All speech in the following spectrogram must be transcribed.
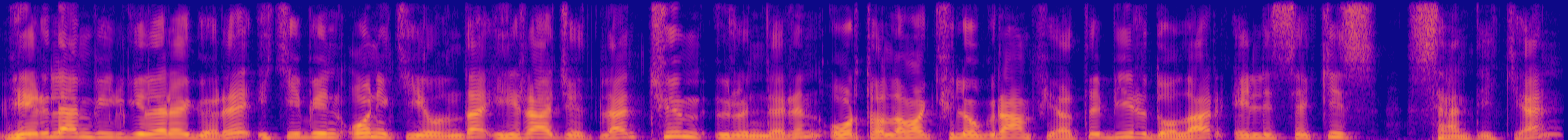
Verilen bilgilere göre 2012 yılında ihraç edilen tüm ürünlerin ortalama kilogram fiyatı 1 dolar 58 sent iken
